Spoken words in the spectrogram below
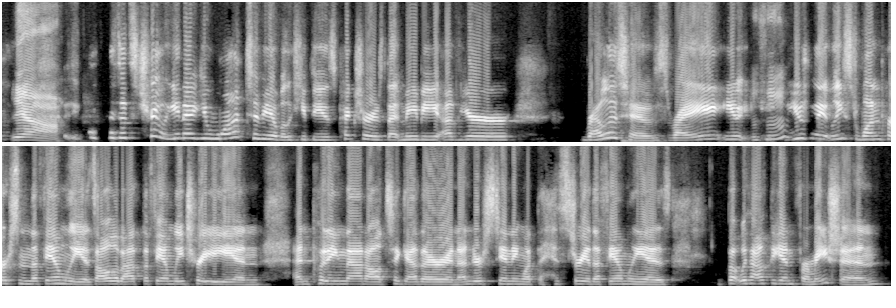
Yeah. because it's true. You know, you want to be able to keep these pictures that maybe of your relatives, right? You Mhm. usually at least one person in the family is all about the family tree and and putting that all together and understanding what the history of the family is. But without the information,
